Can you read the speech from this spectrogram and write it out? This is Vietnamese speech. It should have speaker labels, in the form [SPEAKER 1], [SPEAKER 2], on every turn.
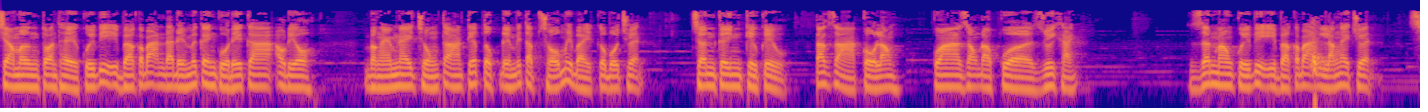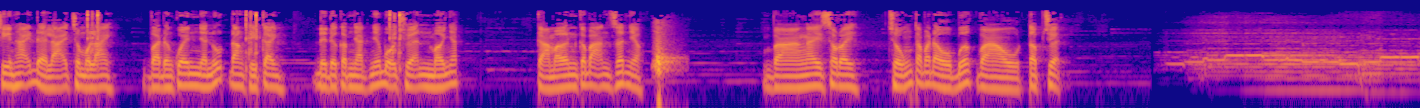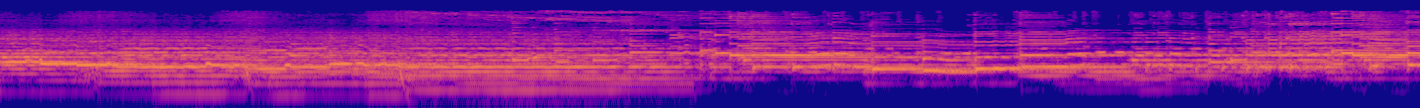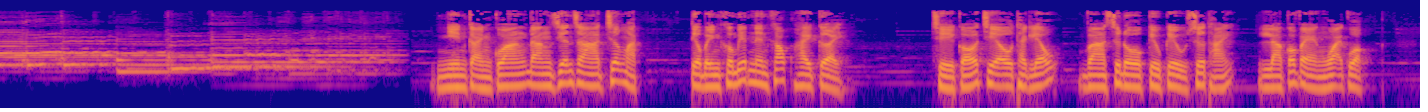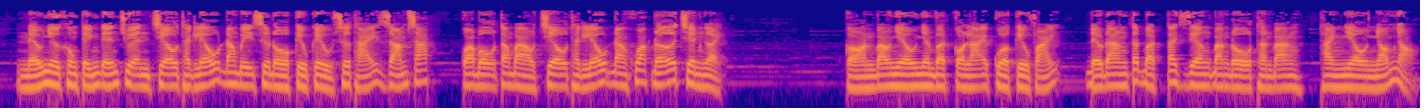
[SPEAKER 1] Chào mừng toàn thể quý vị và các bạn đã đến với kênh của DK Audio. Và ngày hôm nay chúng ta tiếp tục đến với tập số 17 của bộ truyện Trần Kinh Kiều Kiều, tác giả Cổ Long, qua giọng đọc của Duy Khánh. Rất mong quý vị và các bạn lắng nghe chuyện. Xin hãy để lại cho một like và đừng quên nhấn nút đăng ký kênh để được cập nhật những bộ truyện mới nhất. Cảm ơn các bạn rất nhiều. Và ngay sau đây, chúng ta bắt đầu bước vào tập truyện. Nhìn cảnh quang đang diễn ra trước mặt, Tiểu Bình không biết nên khóc hay cười. Chỉ có Triệu Thạch Liễu Và sư đồ Kiều Kiều Sư Thái Là có vẻ ngoại cuộc. Nếu như không tính đến chuyện Triệu Thạch Liễu Đang bị sư đồ Kiều Kiều Sư Thái giám sát Qua bộ tăng bào Triệu Thạch Liễu Đang khoác đỡ trên người. Còn bao nhiêu nhân vật còn lại của Kiều Phái Đều đang tất bật tách riêng bang đồ thần bang Thành nhiều nhóm nhỏ.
